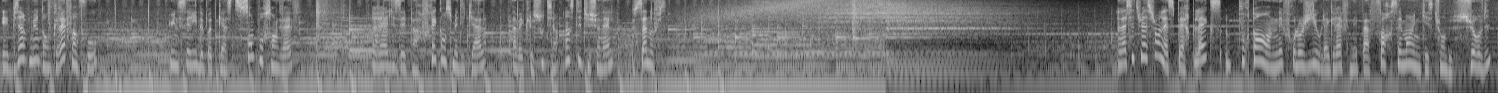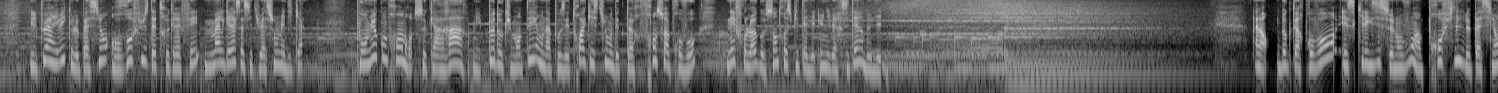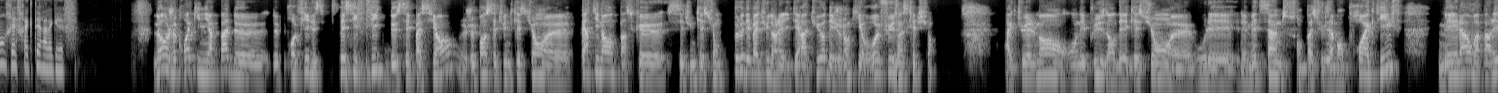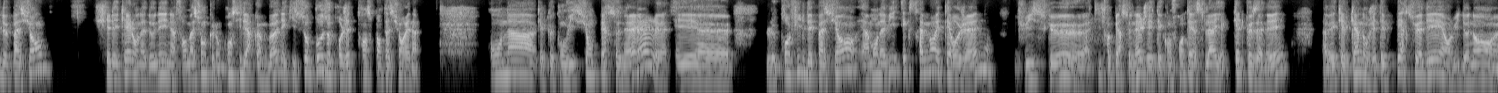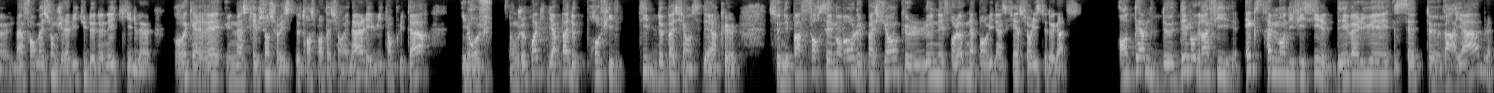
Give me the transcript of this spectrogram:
et bienvenue dans Greffe Info, une série de podcasts 100% greffe réalisée par Fréquence Médicale avec le soutien institutionnel de Sanofi. La situation laisse perplexe, pourtant en néphrologie où la greffe n'est pas forcément une question de survie, il peut arriver que le patient refuse d'être greffé malgré sa situation médicale. Pour mieux comprendre ce cas rare mais peu documenté, on a posé trois questions au docteur François Provost, néphrologue au Centre hospitalier universitaire de Lille. Alors, docteur Provost, est-ce qu'il existe selon vous un profil de patient réfractaire à la greffe? Non, je crois qu'il n'y a pas de, profil spécifique de ces patients. Je pense que c'est une question euh, pertinente parce que c'est une question peu débattue dans la littérature des gens qui refusent inscription. Actuellement, on est plus dans des questions euh, où les, les médecins ne sont pas suffisamment proactifs, mais là, on va parler de patients chez lesquels on a donné une information que l'on considère comme bonne et qui s'opposent au projet de transplantation rénale on a quelques convictions personnelles et euh, le profil des patients est à mon avis extrêmement hétérogène puisque à titre personnel j'ai été confronté à cela il y a quelques années avec quelqu'un dont j'étais persuadé en lui donnant euh, une information que j'ai l'habitude de donner qu'il requerrait une inscription sur les liste de transplantation rénale et huit ans plus tard il refuse. Donc je crois qu'il n'y a pas de profil type de patient. C'est-à-dire que ce n'est pas forcément le patient que le néphrologue n'a pas envie d'inscrire sur liste de greffe. En termes de démographie, extrêmement difficile d'évaluer cette variable.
